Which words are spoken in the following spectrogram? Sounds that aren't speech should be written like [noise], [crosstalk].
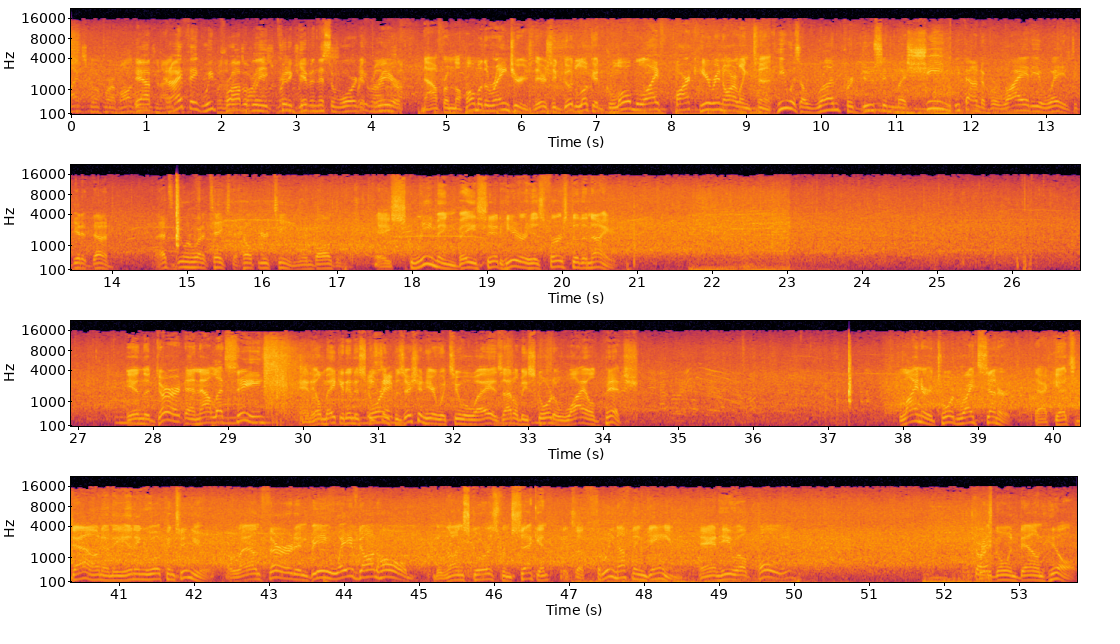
Yeah, and I think we probably could have given this award to three or. Now from the home of the Rangers, there's a good look at Globe Life Park here in Arlington. He was a run-producing machine. He found a variety of ways to get it done. That's doing what it takes to help your team win ball games. A screaming base hit here, his first of the night. In the dirt and now let's see. And he'll make it into scoring position here with two away as that'll be scored a wild pitch. Liner toward right center. That gets down and the inning will continue. Around third and being waved on home. The run scores from second. It's a 3 nothing game and he will pull in. Started going downhill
